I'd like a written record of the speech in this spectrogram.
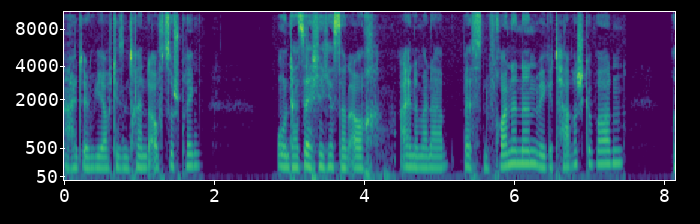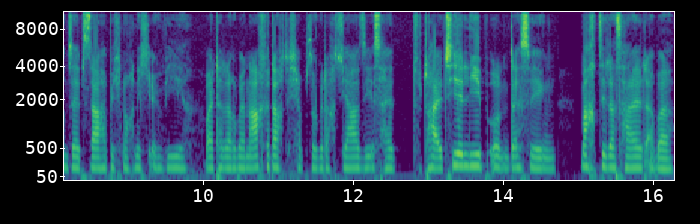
halt irgendwie auf diesen Trend aufzuspringen. Und tatsächlich ist dann auch eine meiner besten Freundinnen vegetarisch geworden. Und selbst da habe ich noch nicht irgendwie weiter darüber nachgedacht. Ich habe so gedacht, ja, sie ist halt total tierlieb und deswegen macht sie das halt, aber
